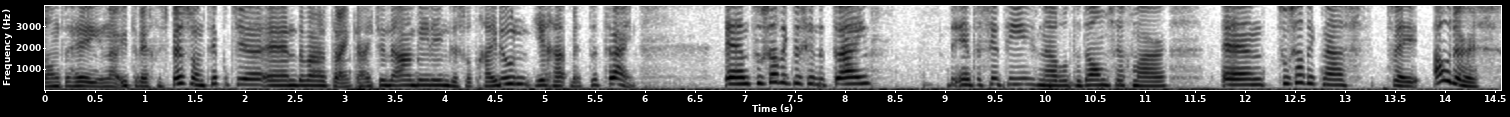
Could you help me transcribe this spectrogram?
Want hey, nou Utrecht is best wel een tippeltje en er waren treinkaartjes in de aanbieding. Dus wat ga je doen? Je gaat met de trein. En toen zat ik dus in de trein, de Intercity naar Rotterdam, zeg maar. En toen zat ik naast twee ouders.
